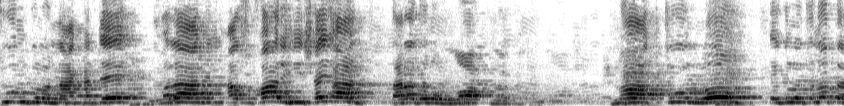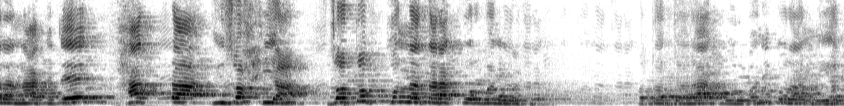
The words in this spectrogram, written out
চুলগুলো না কাটে তারা যেন নখ না কাটে। নাক চুল, লোম, এগুলো যেন তারা না কাটে হাতটা ইজহিয়া যতক্ষণ না তারা কোরবানি না করে অর্থাৎ যারা কোরবানি করার নিয়ত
